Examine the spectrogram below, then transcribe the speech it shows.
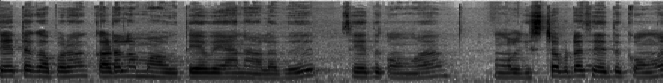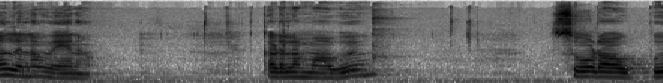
சேர்த்தக்கப்புறம் கடலை மாவு தேவையான அளவு சேர்த்துக்கோங்க. உங்களுக்கு இஷ்டப்பட்டால் சேர்த்துக்கோங்க இல்லைன்னா வேணாம். கடலை மாவு சோடா உப்பு.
